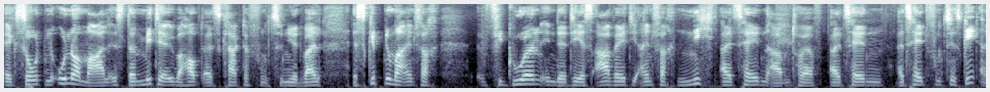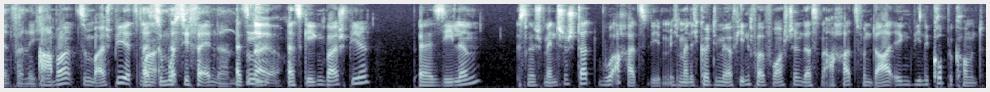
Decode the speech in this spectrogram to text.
Exoten unnormal ist, damit er überhaupt als Charakter funktioniert. Weil es gibt nun mal einfach Figuren in der DSA-Welt, die einfach nicht als Heldenabenteuer, als Helden, als Held funktionieren. Es geht einfach nicht. aber zum Beispiel jetzt mal also du musst als, sie verändern. als, Naja. Als Gegenbeispiel, äh, Selem ist eine Menschenstadt, wo Achats leben. Ich meine, ich könnte mir auf jeden Fall vorstellen, dass ein Achats von da irgendwie eine Gruppe kommt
